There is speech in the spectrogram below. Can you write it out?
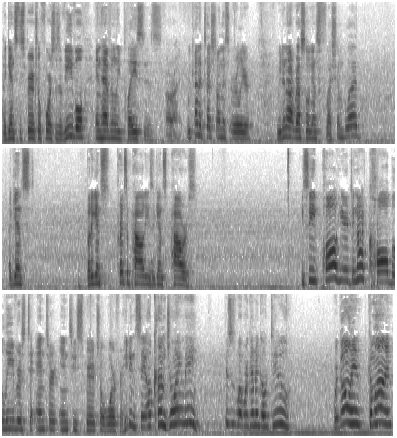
against the spiritual forces of evil in heavenly places. All right. We kind of touched on this earlier. We do not wrestle against flesh and blood, against but against principalities, against powers. You see, Paul here did not call believers to enter into spiritual warfare. He didn't say, "Oh, come join me. This is what we're going to go do." We're going. Come on.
